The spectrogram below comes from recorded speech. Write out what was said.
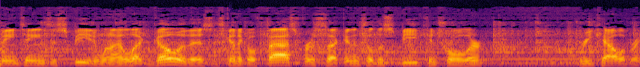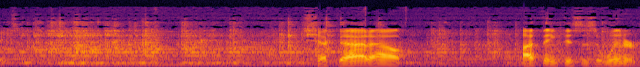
maintains the speed. And when I let go of this, it's going to go fast for a second until the speed controller recalibrates. Check that out. I think this is a winner.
